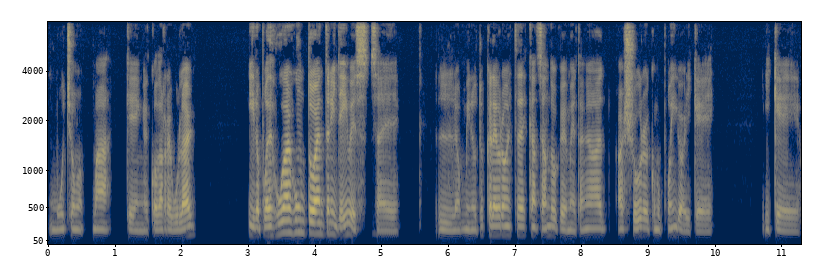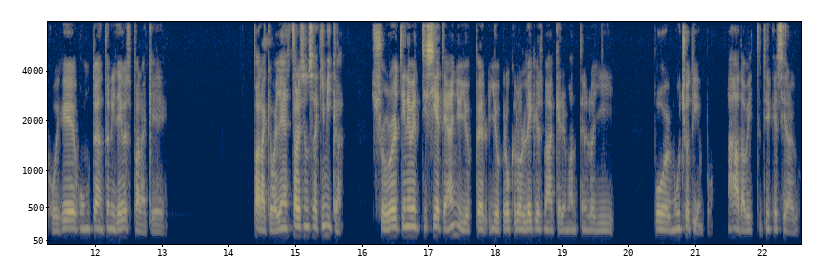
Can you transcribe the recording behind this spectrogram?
mucho más que en el cuadro regular. Y lo puede jugar junto a Anthony Davis. O sea, los minutos que LeBron esté descansando, que metan a, a Shooter como point guard y que, y que juegue junto a Anthony Davis para que, para que vayan estableciendo esa química. Schroeder tiene 27 años yo, espero, yo creo que los Lakers van a querer mantenerlo allí por mucho tiempo. Ajá, David, tú tienes que decir algo.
